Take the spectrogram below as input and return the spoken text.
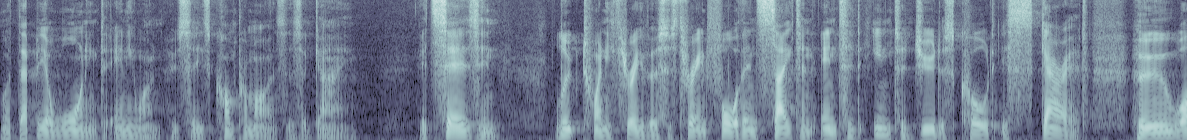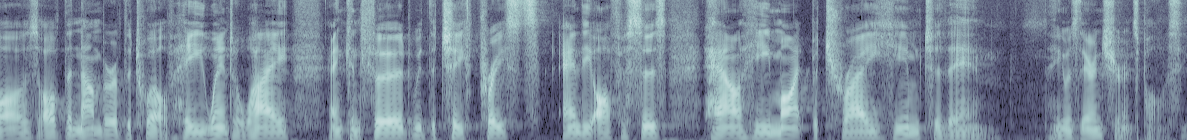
Let that be a warning to anyone who sees compromise as a game. It says in Luke 23, verses 3 and 4 Then Satan entered into Judas, called Iscariot who was of the number of the twelve. He went away and conferred with the chief priests and the officers how he might betray him to them. He was their insurance policy.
